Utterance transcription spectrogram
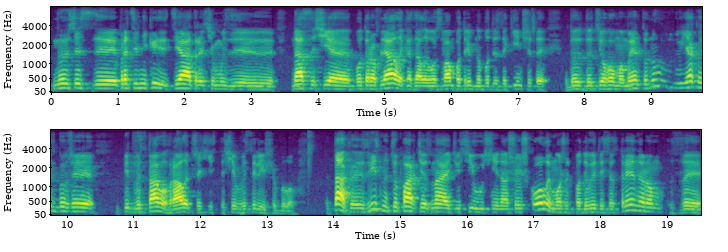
ну, щось е, працівники театру чомусь е, нас ще поторопляли, казали, ось вам потрібно буде закінчити до, до цього моменту. Ну, якось би вже під виставу грали б шахісти, ще веселіше було. Так, е, звісно, цю партію знають усі учні нашої школи, можуть подивитися з тренером, з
